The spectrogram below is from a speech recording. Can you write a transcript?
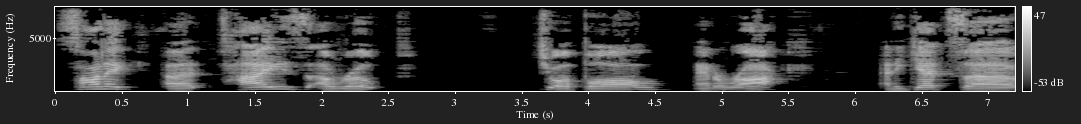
Sonic, uh, ties a rope to a ball and a rock, and he gets uh,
